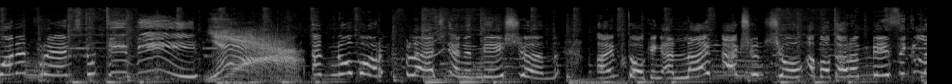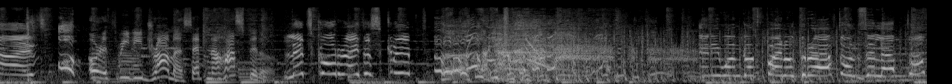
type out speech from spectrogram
One and Friends to TV! Yeah! And no more flash animation. I'm talking a live action show about our amazing lives. Oh, Or a 3D drama set in a hospital. let's go write a script. Anyone got final draft on the laptop?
